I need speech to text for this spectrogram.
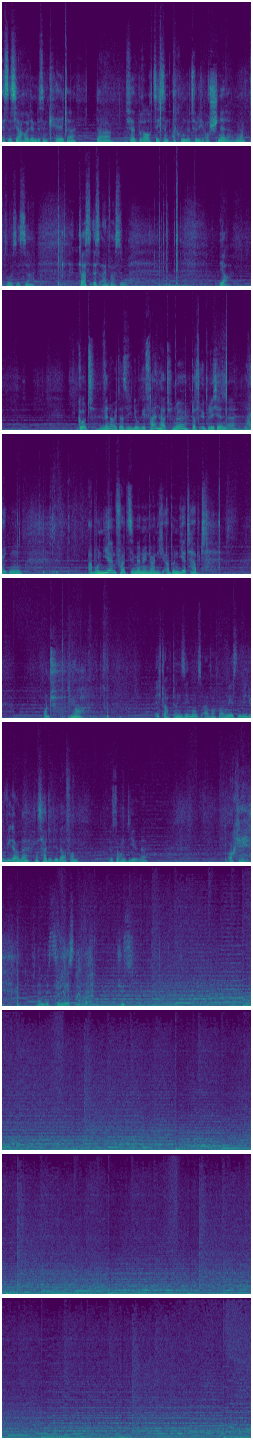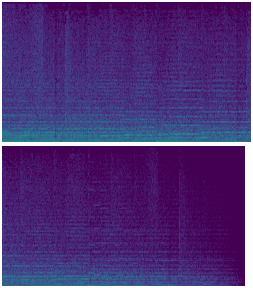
es ist ja heute ein bisschen kälter. Da verbraucht sich so ein Akku natürlich auch schneller. Ne? So ist es ja. Das ist einfach so. Ja, Gut, wenn euch das Video gefallen hat, ne, das übliche, ne, liken, abonnieren, falls ihr mir noch nicht abonniert habt. Und ja, ich glaube, dann sehen wir uns einfach beim nächsten Video wieder. Ne? Was haltet ihr davon? Ist doch ein Deal, ne? Okay, dann bis zum nächsten Mal. Tschüss.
